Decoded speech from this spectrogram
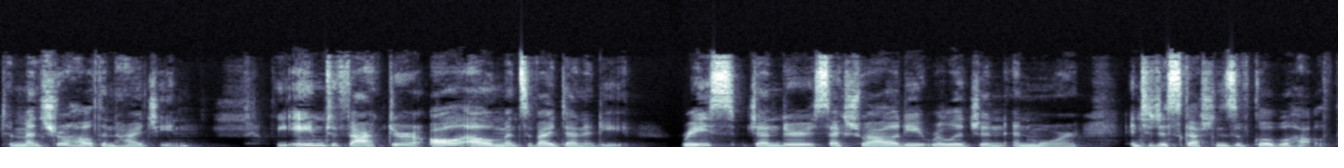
to menstrual health and hygiene. We aim to factor all elements of identity race, gender, sexuality, religion, and more into discussions of global health.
